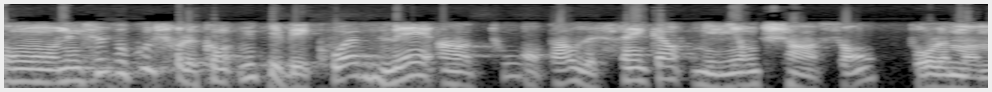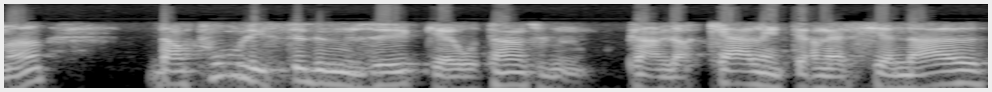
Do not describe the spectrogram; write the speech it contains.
on insiste beaucoup sur le contenu québécois, mais en tout, on parle de 50 millions de chansons pour le moment, dans tous les styles de musique, euh, autant du plan local, international,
